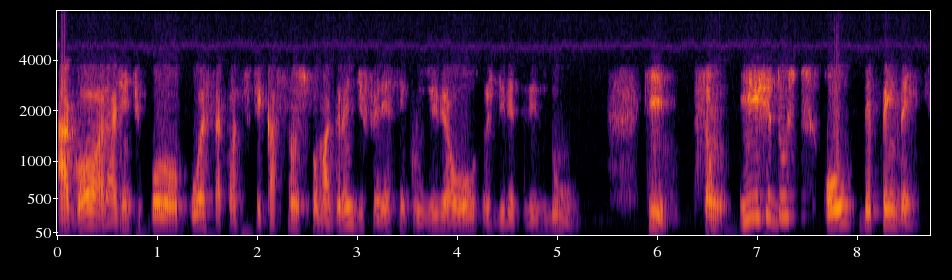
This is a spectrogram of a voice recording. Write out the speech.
Agora, a gente colocou essa classificação, isso foi uma grande diferença, inclusive, a outras diretrizes do mundo, que são rígidos ou dependentes.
